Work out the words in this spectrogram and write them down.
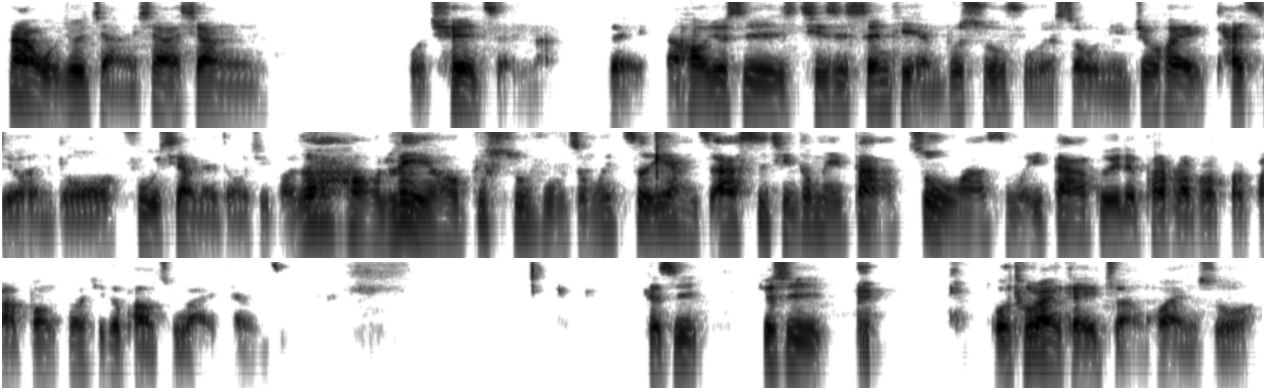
那我就讲一下，像我确诊了。对，然后就是其实身体很不舒服的时候，你就会开始有很多负向的东西，跑说好累哦，不舒服，怎么会这样子啊？事情都没办法做啊，什么一大堆的啪啪啪啪啪东东西都跑出来这样子。可是就是 我突然可以转换说，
